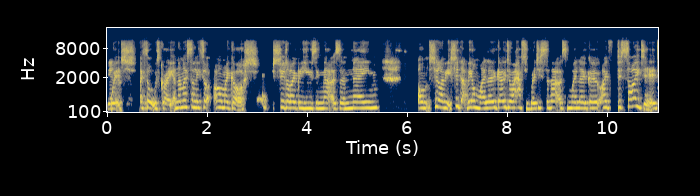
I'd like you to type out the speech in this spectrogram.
yeah. which I thought was great. And then I suddenly thought, oh my gosh, should I be using that as a name? On should I be should that be on my logo? Do I have to register that as my logo? I've decided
